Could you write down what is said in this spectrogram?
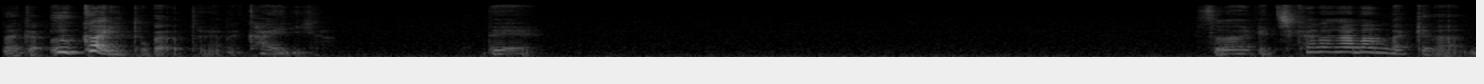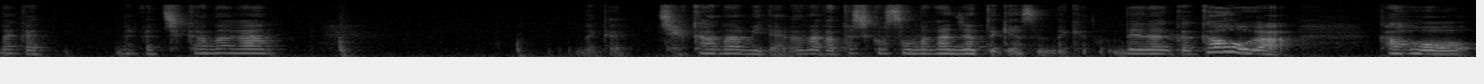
なんか鵜飼とかだったよねカイリーが。でそうなんか力がなんだっけな。なんかなんか力がなんかチェカナみたいな。なんか確かそんな感じだった気がするんだけど。でなんかカホがカホ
